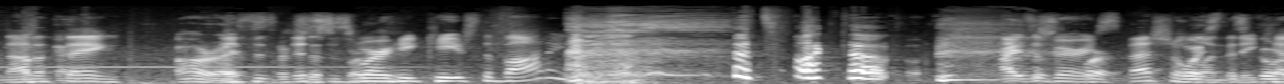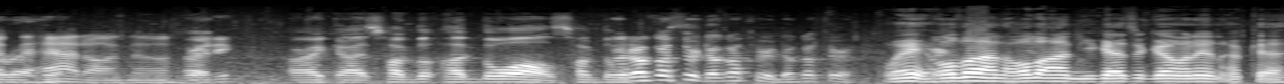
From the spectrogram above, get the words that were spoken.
Not Okay. a thing. All right. This is this this is for? where he keeps the bodies. That's fucked up. All right, It's a this very door. special Boys, one that he kept right the here. hat on. Uh, Ready? All right, guys, hug the hug the walls. Hug the. No, don't go through. Don't go through. Don't go through. Wait, hold on, hold on. You guys are going in. Okay.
